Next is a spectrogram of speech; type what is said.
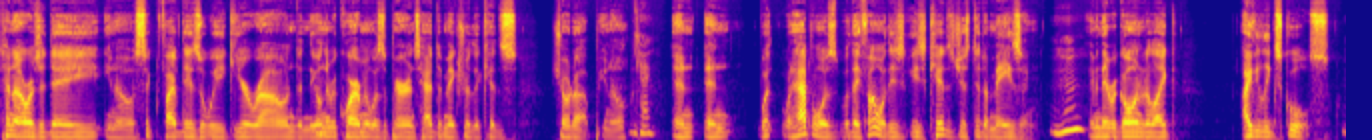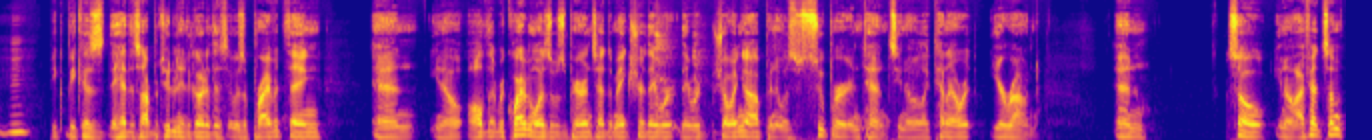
ten hours a day, you know, six five days a week, year round. And the only requirement was the parents had to make sure the kids showed up, you know. Okay. And and what what happened was what they found was these these kids just did amazing. Mm-hmm. I mean, they were going to like Ivy League schools Mm-hmm. be- because they had this opportunity to go to this. It was a private thing, and you know, all the requirement was was parents had to make sure they were they were showing up, and it was super intense. You know, like ten hour year round, and so you know, I've had some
